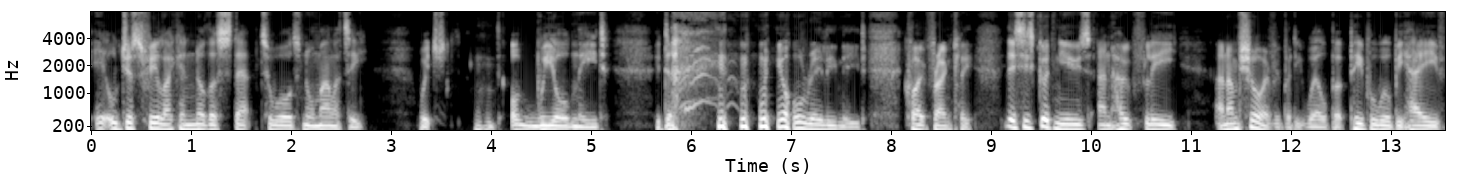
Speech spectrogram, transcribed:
it'll just feel like another step towards normality, which mm-hmm. we all need. We all really need, quite frankly. This is good news, and hopefully, and I'm sure everybody will, but people will behave.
